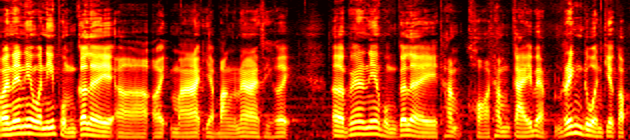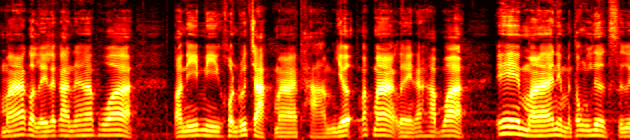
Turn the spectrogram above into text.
วันนั้เนี่ยวันนี้ผมก็เลย เออเอยมาอย่าบังหน้าสิเฮ้ย เออเพราะฉะนั้นเนี่ยผมก็เลยทำขอทำไกด์แบบเร่งด่วนเกี่ยวกับม้าก่อนเลยแล้วกันนะฮะเพราะว่าตอนนี้มีคนรู้จักมาถามเยอะมากๆเลยนะครับว่าเอ๊ม้าเนี่ยมันต้องเลือกซื้อ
